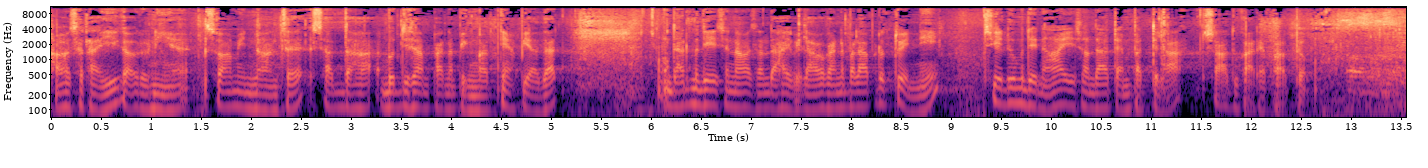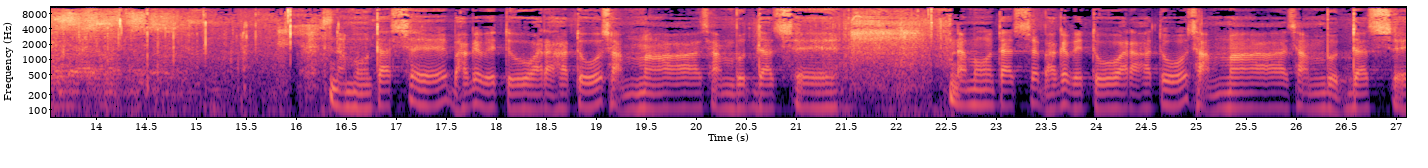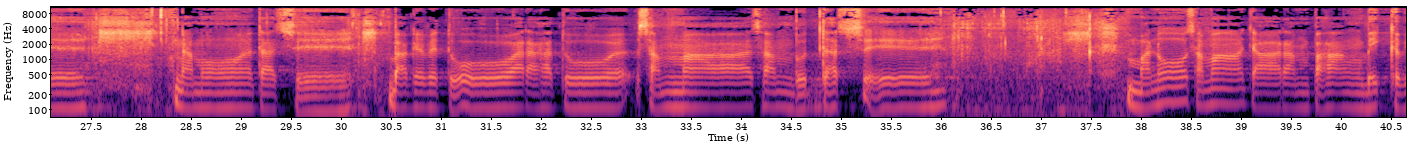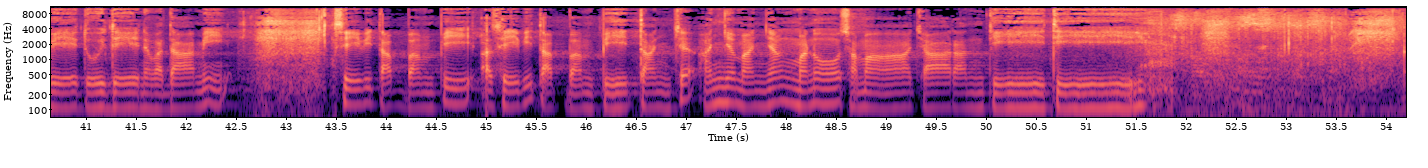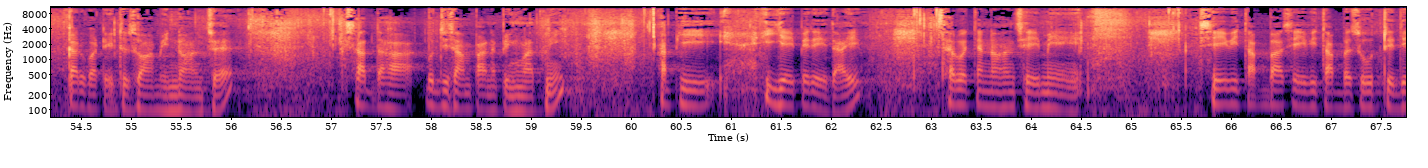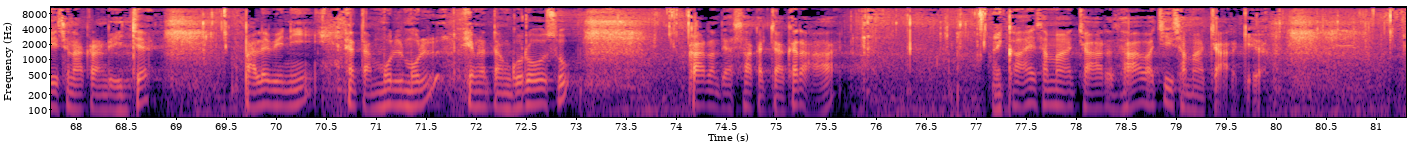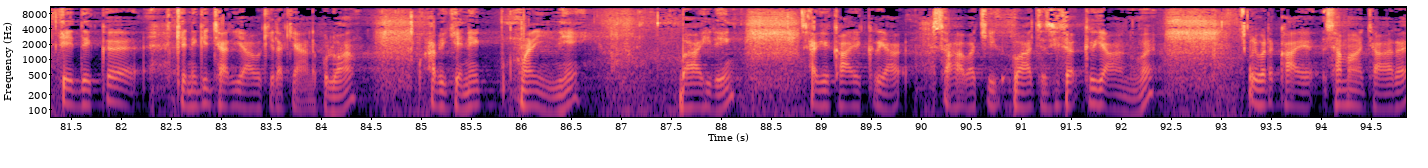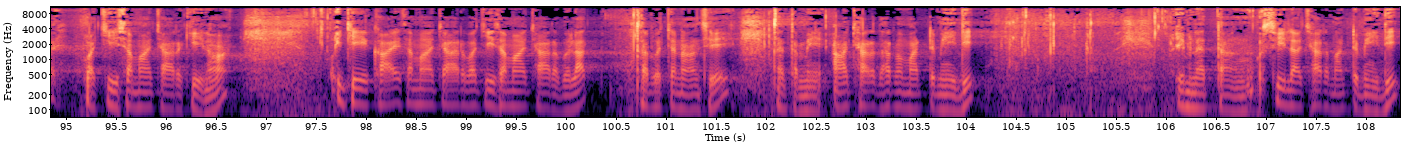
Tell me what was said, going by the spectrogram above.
අවසරයි ගෞරවනීය ස්වාමීන් වහන්සේ සද්ධා බුද්ධ සම්පන්න පින්වත්නි. අපි අදත් ධර්ම දේශනාව සඳහා වේලාව ගන්න බලාපොරොත්තු වෙන්නේ. සියලුම දෙනා ඒ සඳහා tempත් වෙලා සාදුකාරය පවතුමු නමෝ තස්සේ භගවතු වරහතෝ සම්මා සම්බුද්දස්සේ. නමෝ තස්ස භගවතු වරහතෝ සම්මා සම්බුද්දස්සේ. නමෝ තස්සේ භගවතු අරහතෝ සම්මා සම්බුද්දස්සේ මනෝ සමාචාරම් පහං බෙක්කවේ දුයිදේන වදාමි සේවිතබ්බම්පි අසේවිතබ්බම්පි තංච අඤ්ඤමඤ්ඤං මනෝ සමාචාරಂತಿ තී කරුකටේතු ස්වාමීන් වහන්සේ ශ්‍රද්ධා බුද්ධ සම්පන්න පින්වත්නි අපි ඊයේ පෙරේදයි සර්වචන් වහන්සේ මේ සේවිතබ්බා සේවිතබ්බ සූත්‍රය දේශනා කරන්න ඉච්ච පළවෙනි නැත්නම් මුල් මුල් එහෙම නැත්නම් ගොරෝසු කාරණා දැන් සාකච්ඡා කරා ඒ කාය සමාචාර සහ වචී සමාචාර කියලා. ඒ දෙක කෙනෙකුගේ චර්යාව කියලා කියන්න පුළුවන්. අපි කෙනෙක් මනින්නේ බාහිරින් එයාගේ කාය ක්‍රියා සහ වචී වාචසික ක්‍රියා අනුව ඒවට කාය සමාචාර වචී සමාචාර කියනවා. ඉතේ කාය සමාචාර වචී සමාචාර වලත් සර්වචනාංශේ නැත්නම් මේ ආචාර ධර්ම මට්ටමේදී එහෙම නැත්නම් සීලාචාර මට්ටමේදී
